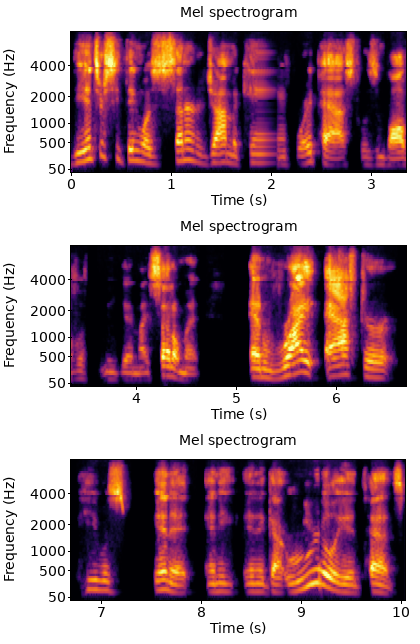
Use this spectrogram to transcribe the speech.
the interesting thing was Senator John McCain, before he passed, was involved with me in my settlement. And right after he was in it, and he and it got really intense,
